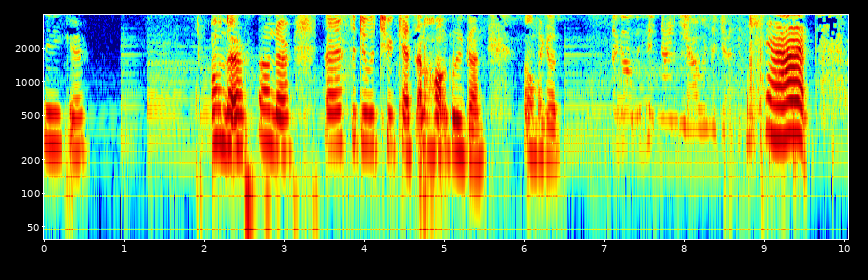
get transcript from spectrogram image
there you go. Oh no, oh no. Now I have to deal with two cats and a hot glue gun. Oh my god. I got hit 90 hours again. Cats!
